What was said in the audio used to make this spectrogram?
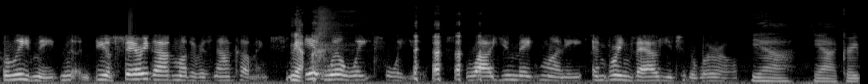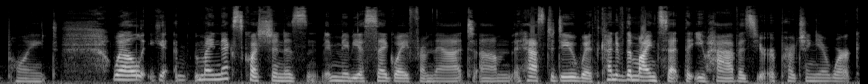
Believe me, your fairy godmother is not coming. Yeah. It will wait for you while you make money and bring value to the world. Yeah. Yeah, great point. Well, my next question is maybe a segue from that. Um, it has to do with kind of the mindset that you have as you're approaching your work.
